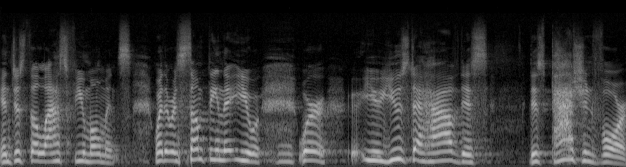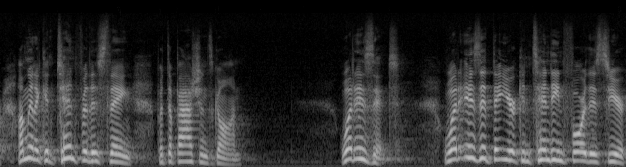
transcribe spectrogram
in just the last few moments where there was something that you were you used to have this this passion for. I'm going to contend for this thing but the passion's gone. What is it what is it that you're contending for this year?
